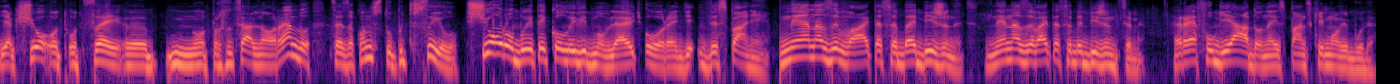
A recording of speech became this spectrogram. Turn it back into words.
якщо от, от цей е, ну, от про соціальну оренду цей закон вступить в силу. Що робити, коли відмовляють у оренді в Іспанії? Не називайте себе біженець, не називайте себе біженцями. Рефугіадо на іспанській мові буде.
